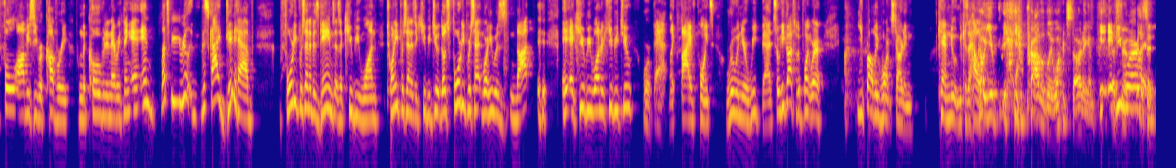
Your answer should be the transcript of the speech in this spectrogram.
full obviously recovery from the COVID and everything. And, and, let's be real, this guy did have 40% of his games as a QB1, 20% as a QB2. Those 40% where he was not a QB1 or QB2 were bad, like five points, ruin your week bad. So he got to the point where you probably weren't starting Cam Newton because of how. No, you you probably weren't starting him. If That's you true. were, listen,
